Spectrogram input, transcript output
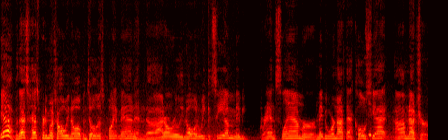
yeah, but that's that's pretty much all we know up until this point, man. And uh, I don't really know when we could see him. Maybe Grand Slam, or maybe we're not that close yet. I'm not sure.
